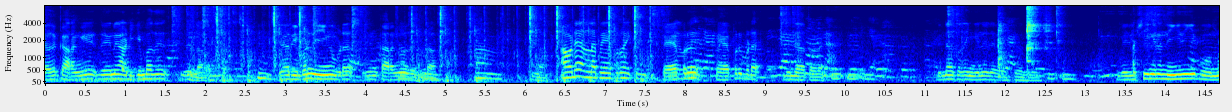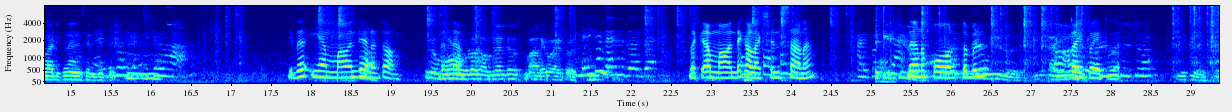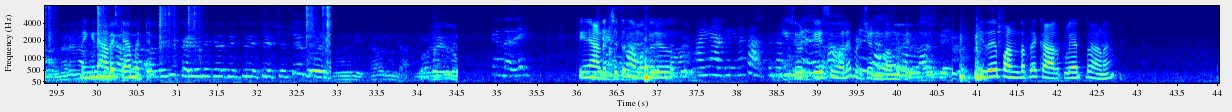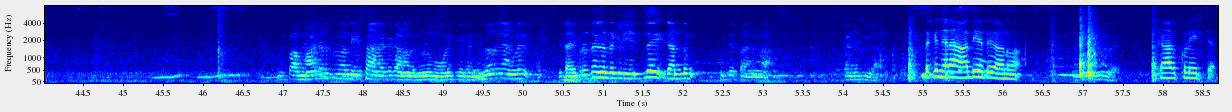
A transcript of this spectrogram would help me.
അത് കറങ്ങി ഇതിങ്ങനെ അടിക്കുമ്പോൾ അത് ഇതുണ്ടാവും. റിബൺ നീങ്ങും ഇവിടെ കറങ്ങുന്നത് ഉണ്ടാവും ആ. അവിടെയാണല്ലോ പേപ്പർ വയ്ക്കുന്നത് പേപ്പർ പേപ്പർ ഇവിടെ ഇതിന്റെ അകത്തോടെ ഇതിന്റെ അകത്തോടെ ഇങ്ങനെ പേപ്പർ പക്ഷേ ഇങ്ങനെ നീങ്ങി നീങ്ങി പോകും. നമ്മൾ അടിക്കുന്നതനുസരിച്ചിട്ട് ഇത് ഈ അമ്മാവന്റെ ആണ് കേട്ടോ ഇതൊക്കെ അമ്മാവന്റെ കളക്ഷൻസ് ആണ്. ഇതാണ് പോർട്ടബിൾ ടൈപ്പ് റൈറ്റർ ഇങ്ങനെ അടയ്ക്കാൻ പറ്റും. ഇതിനെ അടച്ചിട്ട് നമുക്കൊരു ഷൂട്ട് കേസ് പോലെ പിടിച്ചോണ്ട് പോകാൻ പറ്റും. ഇത് പണ്ടത്തെ കാൽക്കുലേറ്റർ ആണ്. അമ്മാരുടെ അടുത്ത് ഈ സാധനമൊക്കെ കാണാൻ പറ്റും. മോളിൽ കയറിയാണ് ഇതൊന്നും ഞങ്ങൾ കണ്ടെങ്കിൽ ഇത് രണ്ടും പുതിയ സാധനങ്ങളാണ് ഇതൊക്കെ ഞാൻ ആദ്യമായിട്ട് കാണുക കാൽക്കുലേറ്റർ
